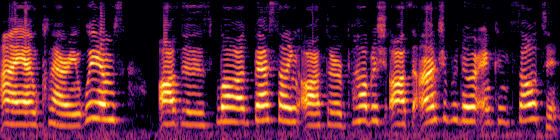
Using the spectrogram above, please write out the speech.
I am Clarine Williams, author of this blog, best-selling author, published author, entrepreneur, and consultant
